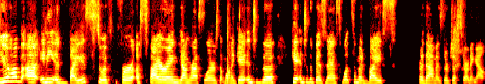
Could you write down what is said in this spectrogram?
you have uh, any advice so if for aspiring young wrestlers that want to get into the get into the business? What's some advice for them as they're just starting out?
